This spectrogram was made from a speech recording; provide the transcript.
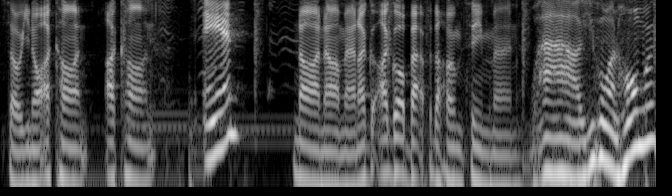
so you know I can't, I can't. And Nah, nah, man, I got, I got a bat for the home team, man. wow, you going Homer?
